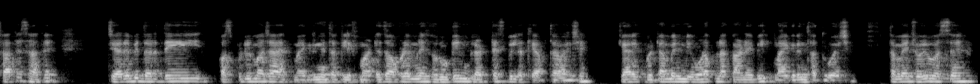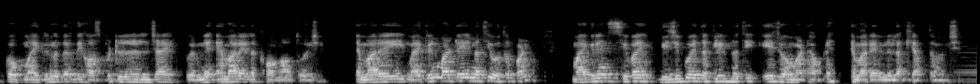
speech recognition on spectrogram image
સાથે સાથે જ્યારે બી દર્દી હોસ્પિટલમાં જાય માઇગ્રેનની તકલીફ માટે, તો આપણે એમને રૂટીન બ્લડ ટેસ્ટ બી લખી આપતા હોય છે. ક્યારેક વિટામિનની ઉણપના કારણે બી માઇગ્રેન થતું હોય છે. તમે જોયું હશે, કોઈક માઇગ્રેનનો દર્દી હોસ્પિટલ જાય, તો એમને એમઆરઆઈ લખવામાં આવતો હોય છે. એમઆરઆઈ માઇગ્રેન માટે નથી હોતો, પણ માઇગ્રેન સિવાય બીજી કોઈ તકલીફ નથી, એ જોવા માટે આપણે એમઆરઆઈ એમને લખી આપતા હોય છે.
